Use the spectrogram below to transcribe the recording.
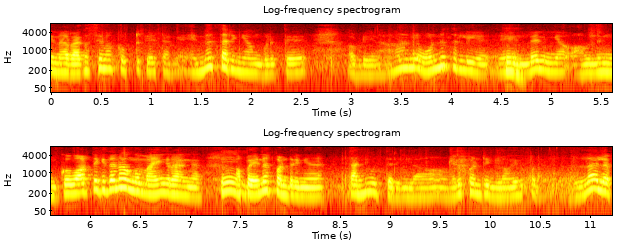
என்னை ரகசியமாக கூப்பிட்டு கேட்டாங்க என்ன தரீங்க உங்களுக்கு? அப்படின்னா இல்லை ஒன்றும் தரலையே. இல்லை நீங்கள் அவங்க உங்கள் வார்த்தைக்கு தானே அவங்க மயங்குறாங்க. அப்போ என்ன பண்ணுறீங்க தண்ணி ஊற்றுறீங்களா இது பண்ணுறீங்களா இது பண்ணுறீங்க நல்லா இல்லை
